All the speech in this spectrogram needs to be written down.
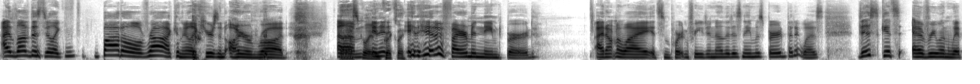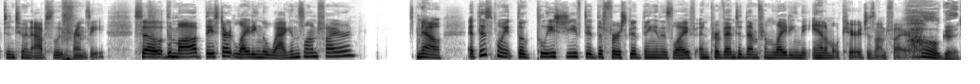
I love this. They're like bottle, rock, and they're like, here's an iron rod. Um, escalated and it, quickly. It hit a fireman named Bird. I don't know why it's important for you to know that his name was Bird, but it was. This gets everyone whipped into an absolute frenzy. So the mob, they start lighting the wagons on fire. Now, at this point, the police chief did the first good thing in his life and prevented them from lighting the animal carriages on fire. Oh, good.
